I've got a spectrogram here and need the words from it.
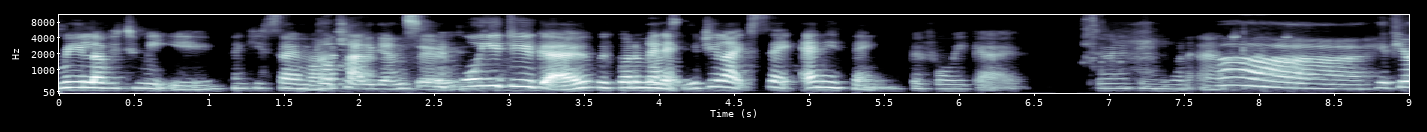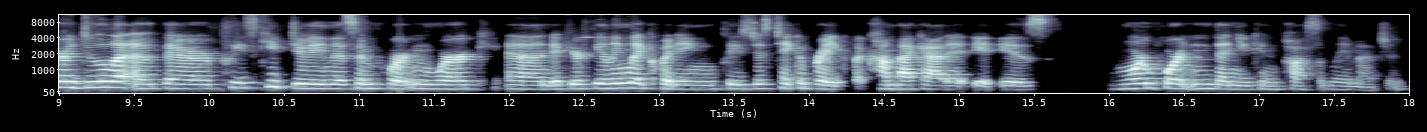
Really lovely to meet you. Thank you so much. We'll chat again soon. Before you do go, we've got a minute. Yes. Would you like to say anything before we go? Is there anything you want to add? Ah, if you're a doula out there, please keep doing this important work. And if you're feeling like quitting, please just take a break, but come back at it. It is more important than you can possibly imagine.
